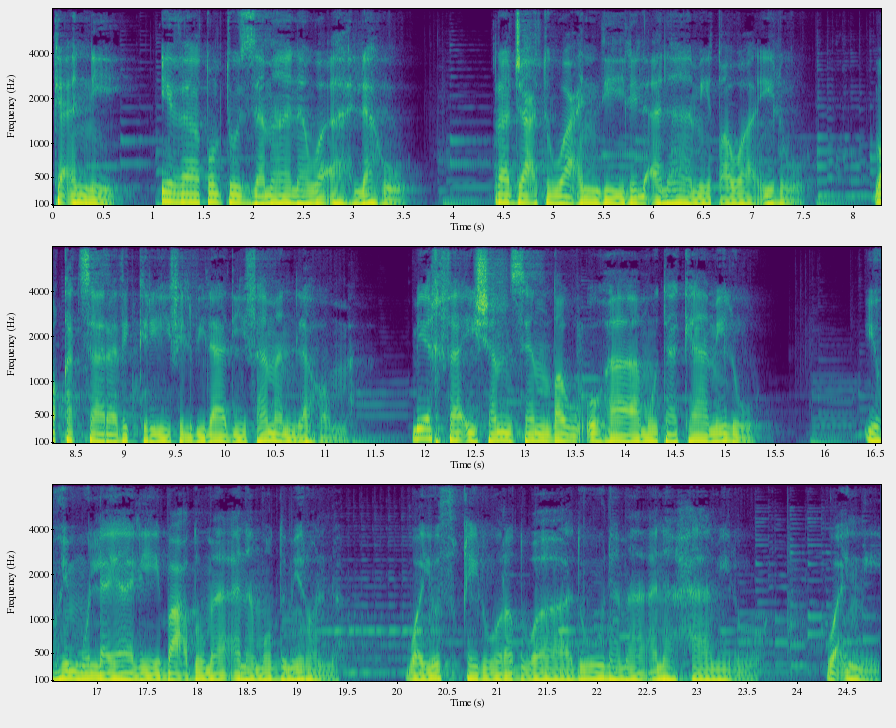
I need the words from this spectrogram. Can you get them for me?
كأني إذا طلت الزمان وأهله رجعت وعندي للأنام طوائل. وقد سار ذكري في البلاد فمن لهم؟ بإخفاء شمس ضوءها متكامل. يهم الليالي بعض ما أنا مضمر ويثقل رضوى دون ما أنا حامل. وإني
